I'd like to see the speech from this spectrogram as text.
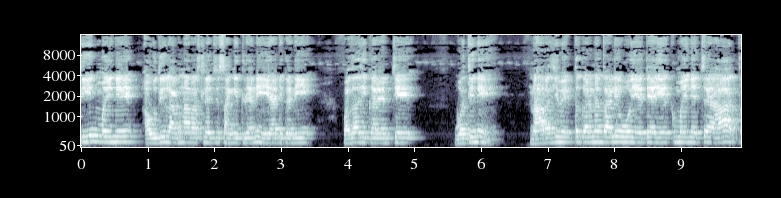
तीन महिने अवधी लागणार असल्याचे सांगितल्याने या ठिकाणी पदाधिकाऱ्यांचे वतीने नाराजी व्यक्त करण्यात आली व येत्या एक महिन्याच्या आत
